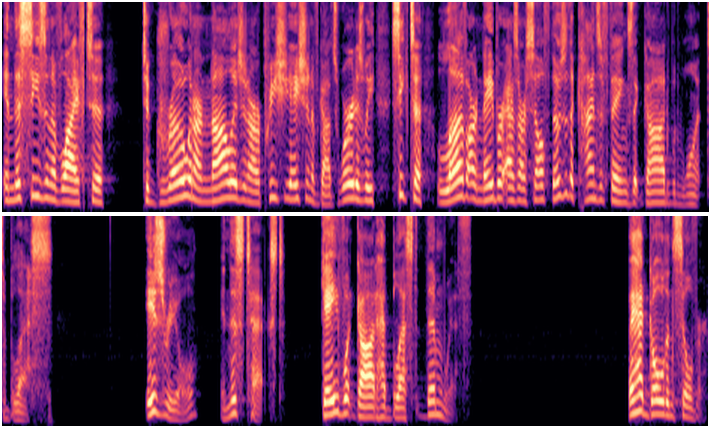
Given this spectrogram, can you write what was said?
in this season of life to, to grow in our knowledge and our appreciation of God's Word, as we seek to love our neighbor as ourselves, those are the kinds of things that God would want to bless. Israel, in this text, gave what God had blessed them with. They had gold and silver.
